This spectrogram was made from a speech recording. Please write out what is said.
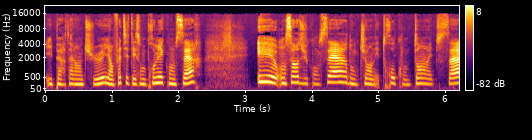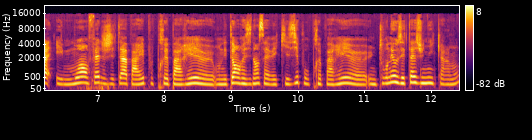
hyper talentueux et en fait c'était son premier concert. Et on sort du concert, donc tu en es trop content et tout ça. Et moi, en fait, j'étais à Paris pour préparer. euh, on était en résidence avec Casey pour préparer euh, une tournée aux États-Unis carrément.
